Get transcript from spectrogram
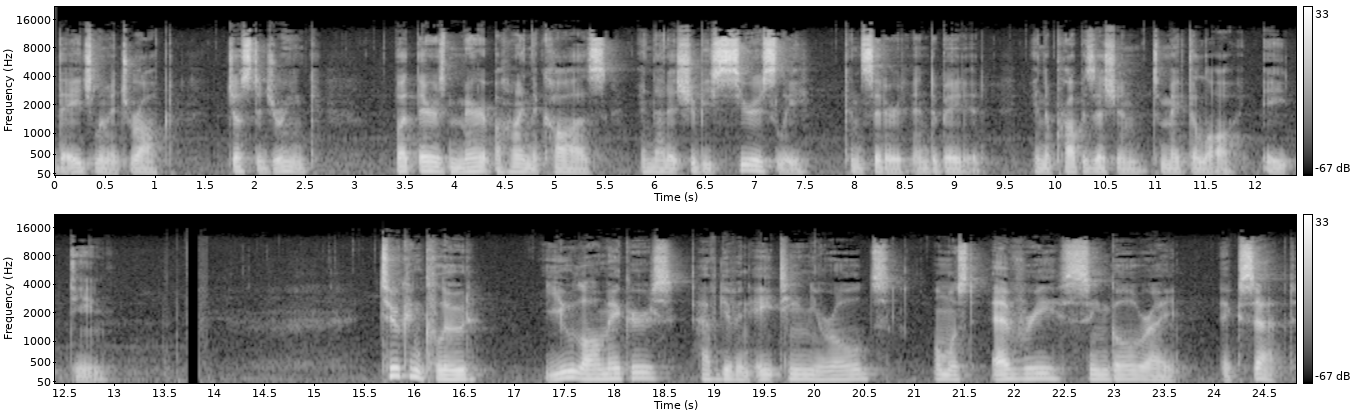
the age limit dropped just to drink, but there is merit behind the cause and that it should be seriously considered and debated in the proposition to make the law 18. To conclude, you lawmakers have given 18 year olds almost every single right except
